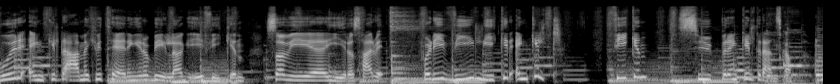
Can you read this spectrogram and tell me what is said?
hvor enkelt det er med kvitteringer og bilag i fiken, så vi eh, gir oss her, vi. Fordi vi liker enkelt. Fiken superenkelt regnskap.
